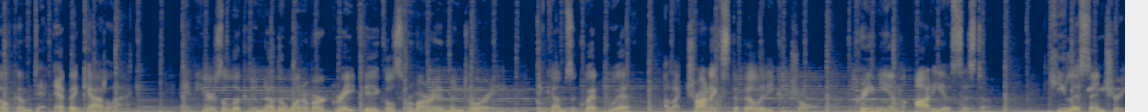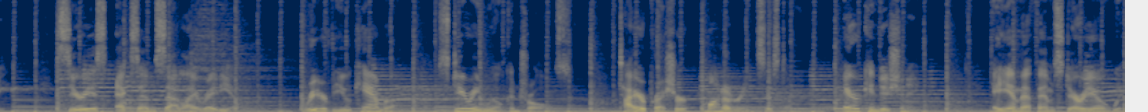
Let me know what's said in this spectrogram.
Welcome to Epic Cadillac. And here's a look at another one of our great vehicles from our inventory. It comes equipped with electronic stability control, premium audio system, keyless entry, Sirius XM satellite radio, rear view camera, steering wheel controls, tire pressure monitoring system, air conditioning, AM FM stereo with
